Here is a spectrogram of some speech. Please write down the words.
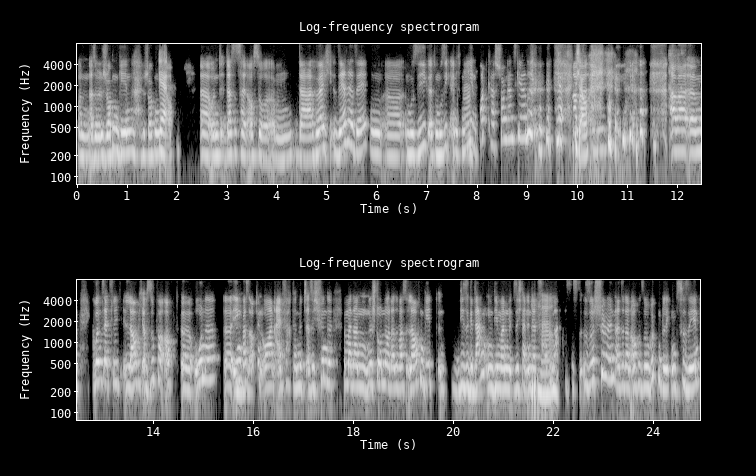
und also joggen gehen, joggen ja. laufen. Äh, und das ist halt auch so, ähm, da höre ich sehr, sehr selten äh, Musik, also Musik eigentlich nie, im Podcast schon ganz gerne. Ja, ich auch. Ähm, aber ähm, grundsätzlich laufe ich auch super oft äh, ohne äh, irgendwas mhm. auf den Ohren, einfach damit, also ich finde, wenn man dann eine Stunde oder sowas laufen geht, diese Gedanken, die man sich dann in der mhm. Zeit macht, das ist so schön, also dann auch so rückblickend zu sehen,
